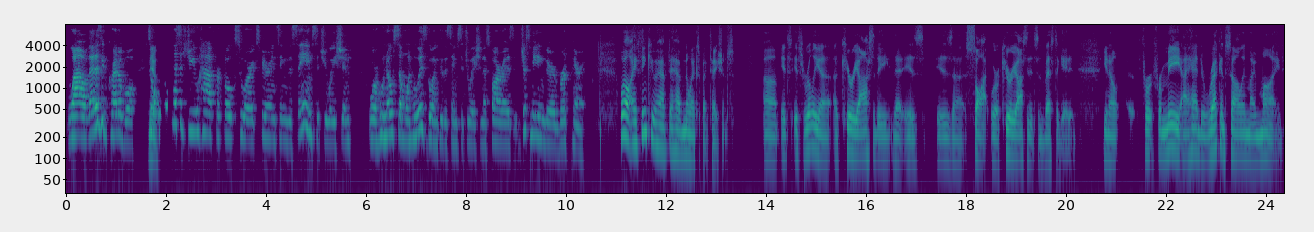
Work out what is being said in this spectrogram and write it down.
Wow that is incredible. So yeah. what message do you have for folks who are experiencing the same situation or who know someone who is going through the same situation as far as just meeting their birth parent well, I think you have to have no expectations. Um, it's it's really a, a, curiosity that is is uh, sought or a curiosity that's investigated. You know, for for me, I had to reconcile in my mind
